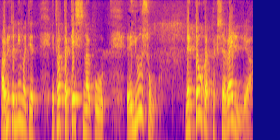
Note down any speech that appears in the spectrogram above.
aga nüüd on niimoodi, et, et vaata, kes nagu ei usu, need tõugatakse välja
